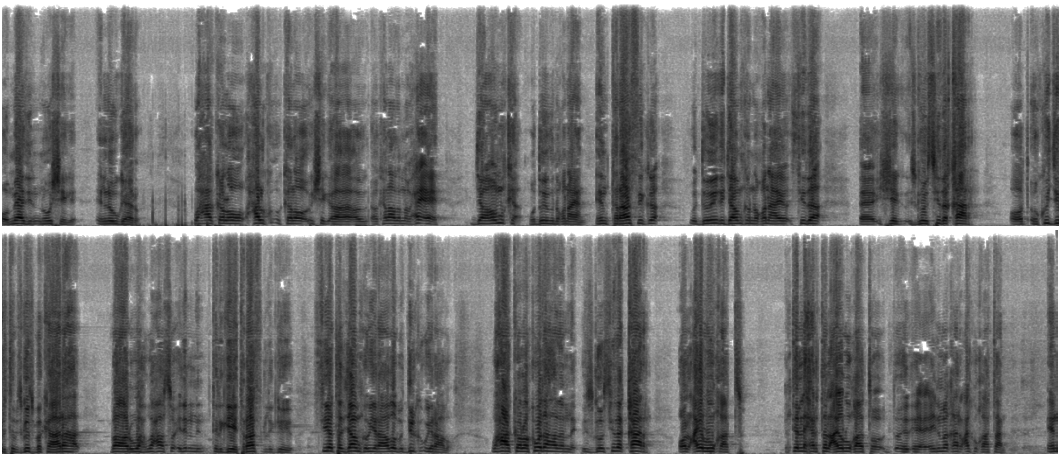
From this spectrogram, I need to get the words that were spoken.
oo maadi noo sheegay in lagu gaaro. Waxaa kaloo xal kaloo sheeg kala hadalna waxay ahayd jaamamka waddooyinka noqonayaan. In trafficka waddooyinka jaamamka noqonayo sida sheeg isgoosyada qaar oo ku jirto isgoos bakaaraha baar wax waxaasoo idin in talageeyo traffic la geeyo si hata jaamka u yaraado dilka u yaraado waxaa kaloo ka hadalnay isgoosyada qaar oo lacag lagu qaato intii la xirto lacag lagu qaato ciidamada qaar lacag ku qaataan. In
